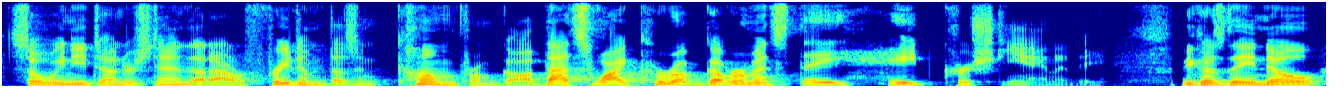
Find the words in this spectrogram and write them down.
So we need to understand that our freedom doesn't come from God. That's why corrupt governments, they hate Christianity because they know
